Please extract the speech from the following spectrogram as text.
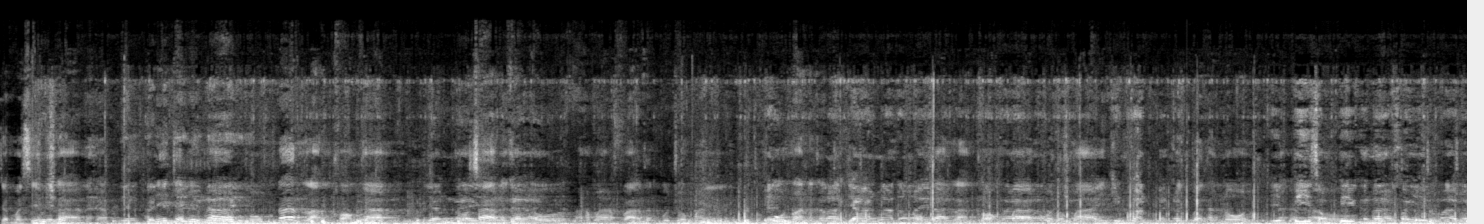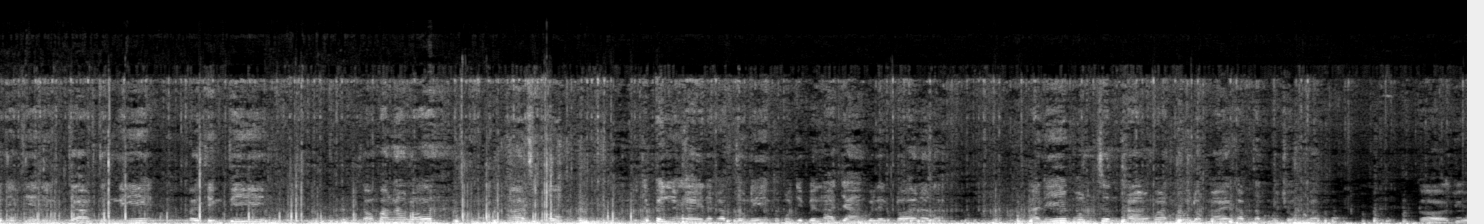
จะมาเสียเวลานะครับยังเป็อันนอนี้ย่างจะนี้เป็อนยู่เลภาพยมุมด้านหลังของงานยังไม่ก่อสร้างนะครับได้เอาเอามาฝากท่านผู้ชมให้สมบูรณ์หน่อยนะครับลาดยางลาดอ้อยด้านหลังของบ้านห้วยดอกไม้กินก่อนนะคขึ้รับนไปทางโน้นอีกปีสองปีข้างหน้าค่อยว่ากันอีกทีหนึ่งจากตรงนี้ไปถึงปี 2556มันจะเป็นยังไงนะครับ ตรงนี้มันคงจะเป็นลาดยางไปเรียบร้อยแล้วล่ะอันนี้บนเส้นทางบ้านห้วยดอกไม้ครับท่านผู้ชมครับ ก็อยู่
